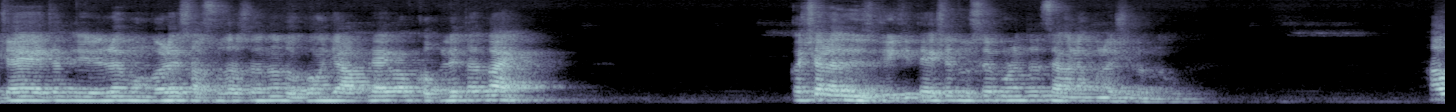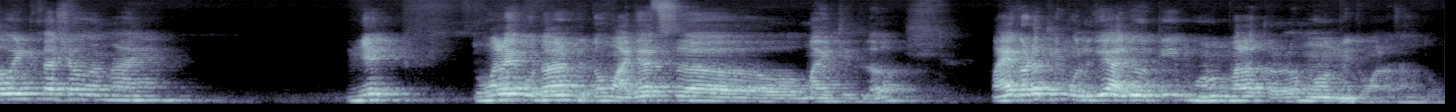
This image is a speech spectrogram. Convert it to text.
याच्या याच्यात लिहिलेलं मंगळ सासू सासऱ्यांना धोका म्हणजे आपले आई बाप खपले तर काय? कशाला रिस्क घ्यायची? त्यापेक्षा दुसऱ्या कोणातरी चांगल्या मुलाशी लग्न हा वाईट कशावर आहे? म्हणजे तुम्हाला एक उदाहरण देतो माझ्याच माहितीतलं. माझ्याकडं ती मुलगी आली होती म्हणून मला कळलं म्हणून मी तुम्हाला सांगतो.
